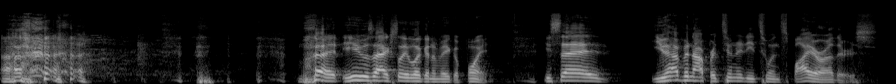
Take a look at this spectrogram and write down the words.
Uh, but he was actually looking to make a point. He said, you have an opportunity to inspire others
